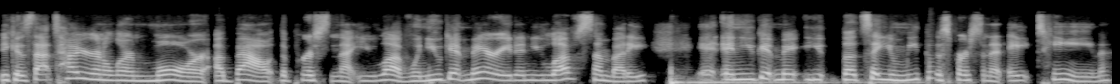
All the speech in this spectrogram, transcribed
because that's how you're going to learn more about the person that you love. When you get married and you love somebody and you get let's say you meet this person at 18,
